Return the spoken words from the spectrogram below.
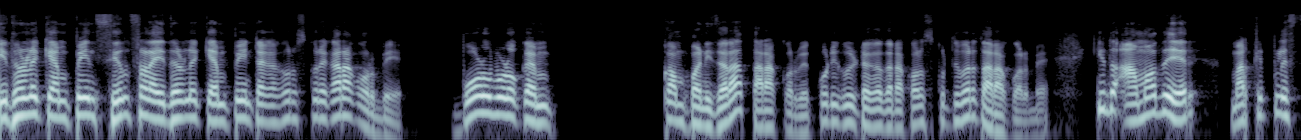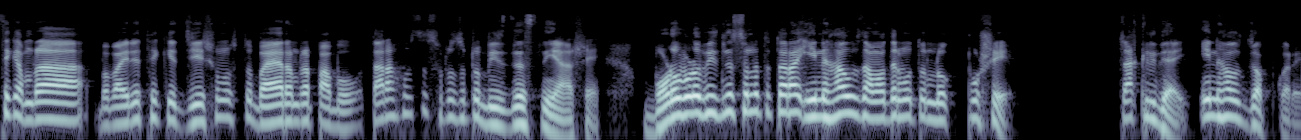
এই ধরনের ক্যাম্পেইন সেল ছাড়া এই ধরনের ক্যাম্পেইন টাকা খরচ করে কারা করবে? বড় বড় কোম্পানি যারা, তারা করবে। কোটি কোটি টাকা যারা খরচ করতে পারে, তারা করবে। কিন্তু আমাদের মার্কেট প্লেস থেকে আমরা বা বাইরে থেকে যে সমস্ত বায়ার আমরা পাবো, তারা হচ্ছে ছোট ছোট বিজনেস নিয়ে আসে। বড় বড় বিজনেস হলে তো তারা ইনহাউস আমাদের মতো লোক পোষে, চাকরি দেয় ইনহাউস জব করে।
